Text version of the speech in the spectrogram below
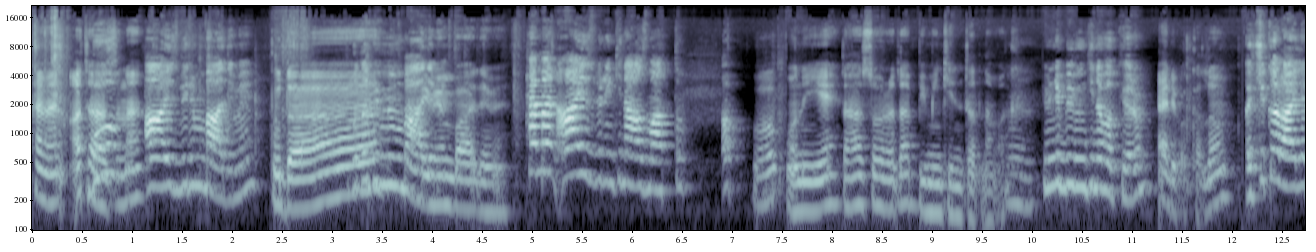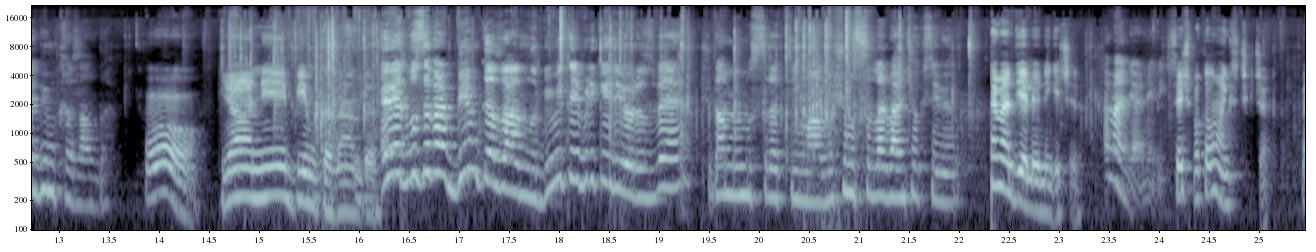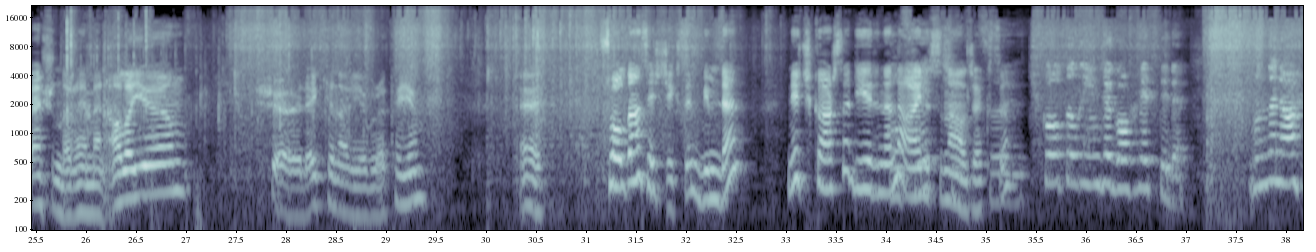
Hemen at Bu ağzına. A101'in bademi. Bu da... Bu da BİM'in bademi. BİM'in bademi. Hemen A101'inkini ağzıma attım. Hop. Hop onu ye. Daha sonra da BİM'inkinin tadına bak. Şimdi BİM'inkine bakıyorum. Hadi bakalım. Açık arayla BİM kazandı. Oo. Yani BİM kazandı. Evet bu sefer BİM kazandı. BİM'i tebrik ediyoruz ve şuradan bir mısır atayım aldım. Şu mısırları ben çok seviyorum. Hemen diğerlerine geçelim. Hemen yerine geçelim. Seç bakalım hangisi çıkacak. Ben şunları hemen alayım. Şöyle kenarıya bırakayım. Evet. Soldan seçeceksin BİM'den. Ne çıkarsa diğerinden de Gofret aynısını çıktı. alacaksın. Çikolatalı ince gofret dedi. Bunda ne var?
